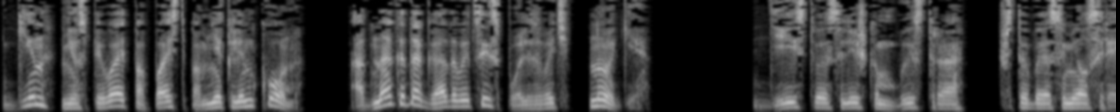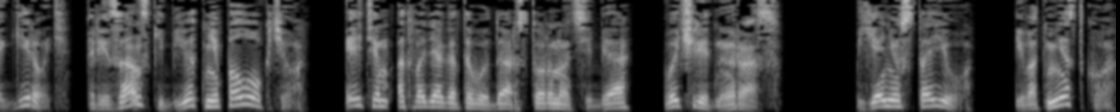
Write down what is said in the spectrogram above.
Гин не успевает попасть по мне клинком, однако догадывается использовать ноги. Действуя слишком быстро, чтобы я сумел среагировать, Рязанский бьет мне по локтю, этим отводя готовый удар в сторону от себя в очередной раз. Я не устаю, и в отместку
